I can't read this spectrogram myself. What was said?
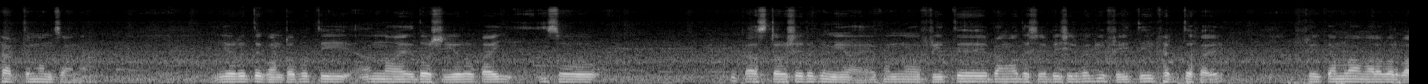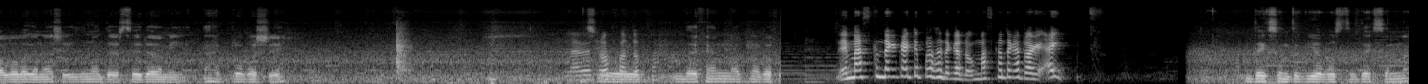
খাটতে মন চায় না। ইউরোতে ঘণ্টা প্রতি নয়, দশ ইউরো পাই সো কাজটাও সেরকমই হয়। এখন ফ্রিতে বাংলাদেশে বেশিরভাগই ফ্রিতেই খাটতে হয়। ফ্রি কামলা আমার আবার ভালো লাগে না সেই জন্য দেশ সাইডে আমি প্রবাসে। দেখেন আপনারা এই মাঝখান থেকে পরে কাটো মাঝখান থেকে কাটো আগে এই। দেখছেন তো কী অবস্থা দেখছেন না?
